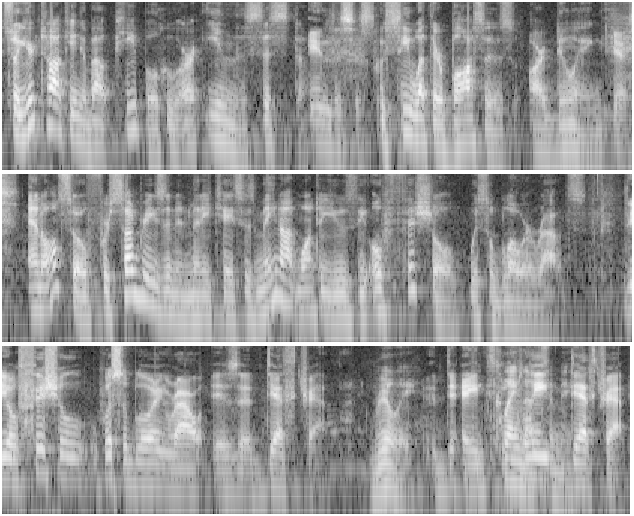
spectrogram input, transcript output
So you're talking about people who are in the system. In the system. Who see what their bosses are doing. Yes. And also, for some reason, in many cases, may not want to use the official whistleblower routes. The official whistleblowing route is a death trap. Really? A, a complete death trap.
